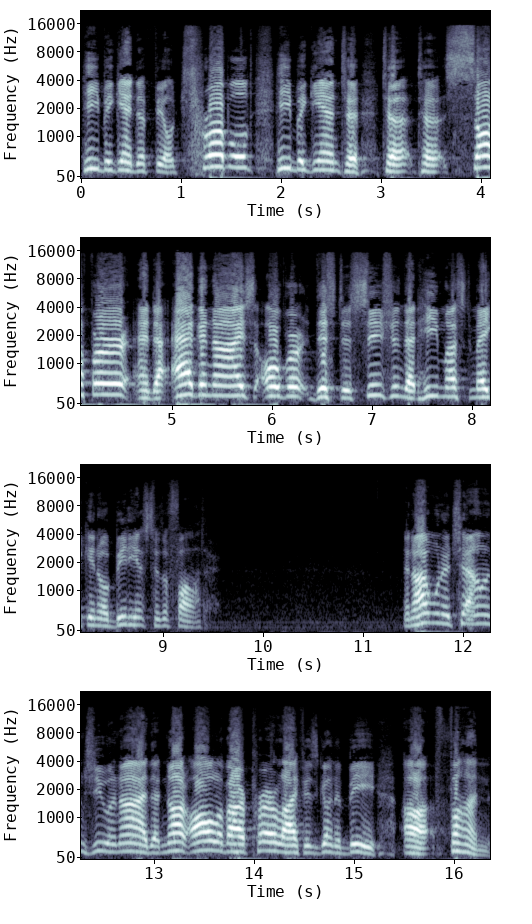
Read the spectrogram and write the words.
He began to feel troubled. He began to, to, to suffer and to agonize over this decision that he must make in obedience to the Father. And I want to challenge you and I that not all of our prayer life is going to be uh, fun.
